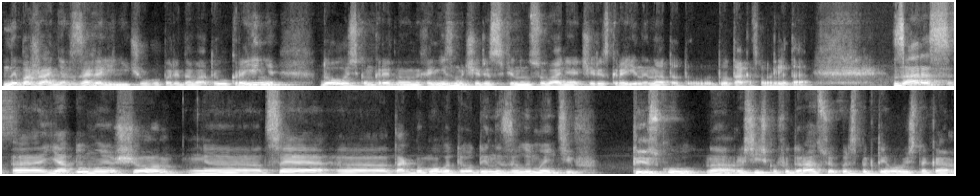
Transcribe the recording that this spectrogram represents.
небажання взагалі нічого передавати Україні до ось конкретного механізму через фінансування через країни НАТО, то, то так це виглядає. Зараз е, я думаю, що е, це, е, так би мовити, один із елементів тиску на Російську Федерацію. Перспектива ось така.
